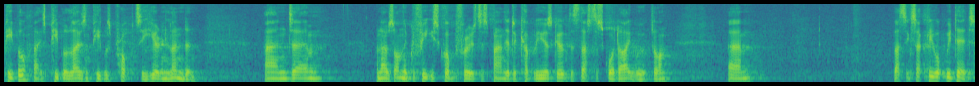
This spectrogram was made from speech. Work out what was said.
people, that is, people's lives and people's property here in London. And um, when I was on the graffiti squad before it was disbanded a couple of years ago, that's, that's the squad I worked on, um, that's exactly what we did.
